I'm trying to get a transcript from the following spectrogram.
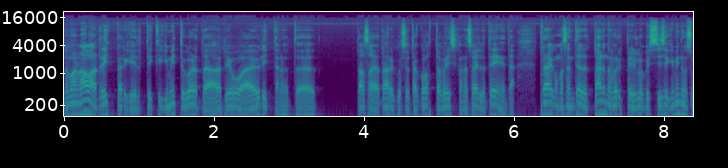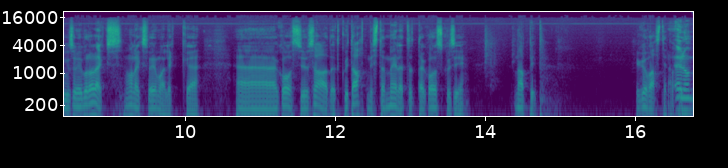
no ma olen Alar Rikbergilt ikkagi mitu korda läbi hooaja üritanud äh, tasa ja targu seda kohta võistkonnas välja teenida. praegu ma saan teada, et Pärnu võrkpalliklubis isegi minusuguse võib-olla oleks, oleks võimalik äh, koosseisu saada, et kui tahtmist on meeletult, aga oskusi napib. ja kõvasti napib. no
